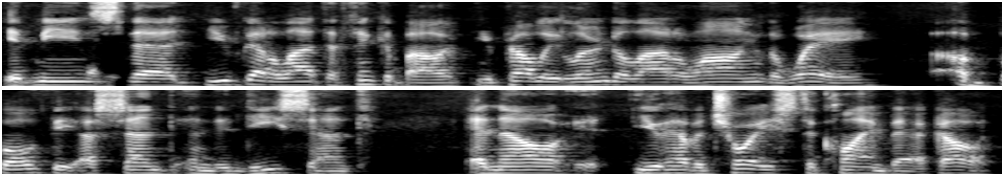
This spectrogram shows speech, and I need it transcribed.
It means that you've got a lot to think about. You probably learned a lot along the way of both the ascent and the descent and now you have a choice to climb back out.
